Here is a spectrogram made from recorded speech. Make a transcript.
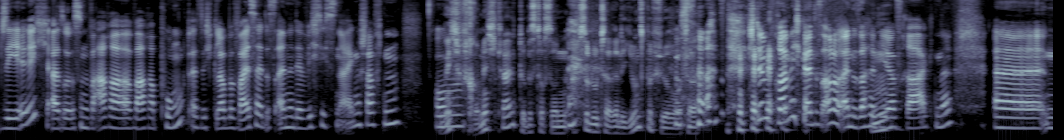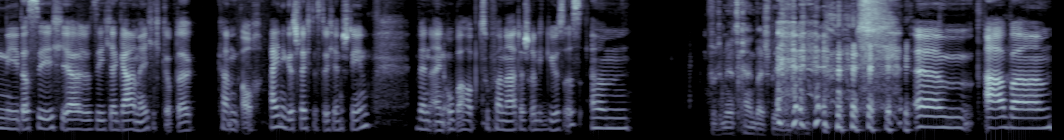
sehe ich. Also ist ein wahrer, wahrer Punkt. Also ich glaube, Weisheit ist eine der wichtigsten Eigenschaften. Um Nicht Frömmigkeit? Du bist doch so ein absoluter Religionsbefürworter. Stimmt, Frömmigkeit ist auch noch eine Sache, die hm. er fragt, ne? Äh, nee, das sehe ich ja, sehe ich ja gar nicht. Ich glaube, da kann auch einiges Schlechtes durch entstehen, wenn ein Oberhaupt zu fanatisch religiös ist. Ähm, Würde mir jetzt kein Beispiel ähm, aber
